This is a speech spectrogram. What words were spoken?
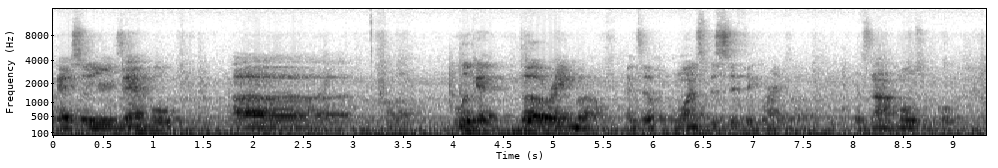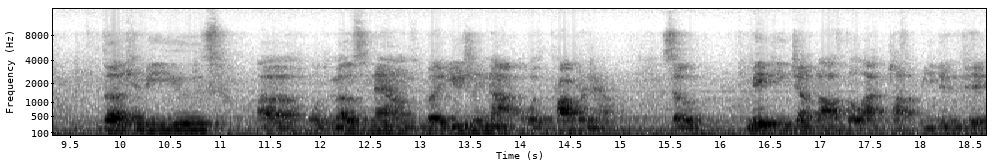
okay, so your example, uh. Look at the rainbow. It's a one specific rainbow. It's not multiple. The can be used, uh, with most nouns, but usually not with proper nouns. So Mickey jumped off the laptop. You didn't put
